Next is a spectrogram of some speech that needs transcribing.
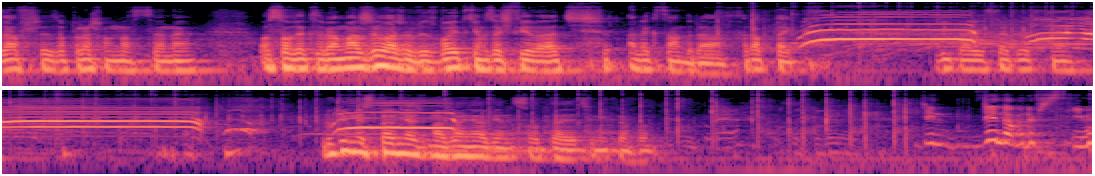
Zawsze zapraszam na scenę osobę, która marzyła, żeby z Wojtkiem zaśpiewać Aleksandra Chrapek. Witaj serdecznie. Lubimy spełniać marzenia, więc oddaję Ci mikrofon. Dzień, dzień dobry wszystkim.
